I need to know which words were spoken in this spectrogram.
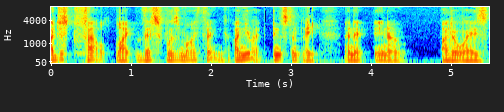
I just felt like this was my thing. I knew it instantly, and it, you know, I'd always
